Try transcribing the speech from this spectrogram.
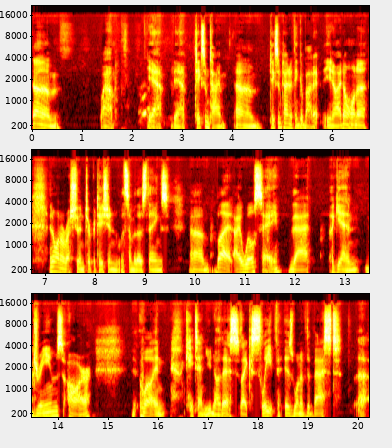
Um, wow. Yeah, yeah. Take some time. Um, take some time to think about it. You know, I don't want to. I don't want to rush to interpretation with some of those things. Um, but I will say that again, dreams are well. in K10, you know this. Like sleep is one of the best uh,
